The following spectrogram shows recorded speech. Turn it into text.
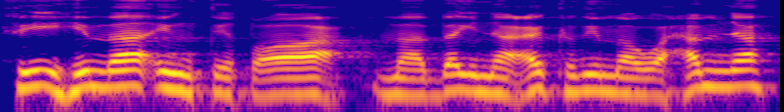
فيهما انقطاع ما بين عكرمة وحمنة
